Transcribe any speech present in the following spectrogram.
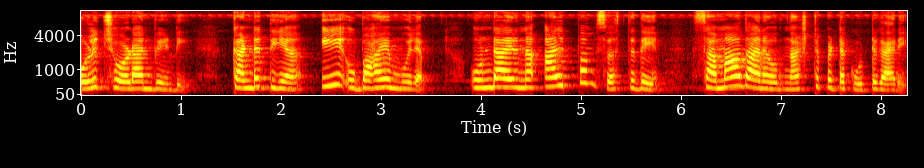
ഒളിച്ചോടാൻ വേണ്ടി കണ്ടെത്തിയ ഈ ഉപായം മൂലം ഉണ്ടായിരുന്ന അല്പം സ്വസ്ഥതയും സമാധാനവും നഷ്ടപ്പെട്ട കൂട്ടുകാരെ.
